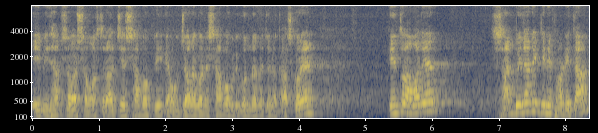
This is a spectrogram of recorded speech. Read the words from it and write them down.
এই বিধানসভার সমস্ত রাজ্যের সামগ্রিক এবং জনগণের সামগ্রিক উন্নয়নের জন্য কাজ করেন। কিন্তু আমাদের সাংবিধানিক যিনি প্রণেতা,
